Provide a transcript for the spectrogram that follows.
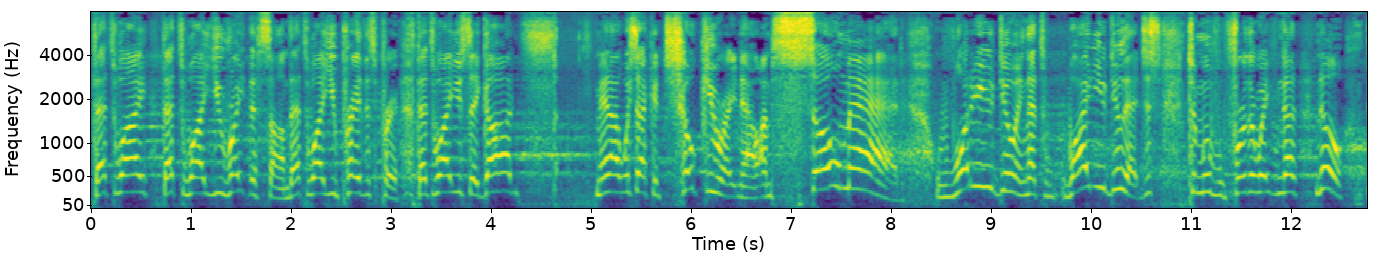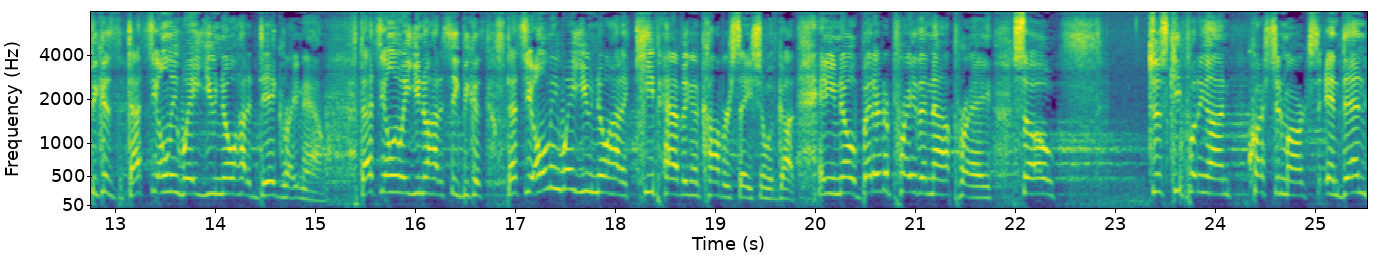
That's why, that's why you write this psalm. That's why you pray this prayer. That's why you say, God, Man, I wish I could choke you right now. I'm so mad. What are you doing? That's why do you do that? Just to move further away from God? No, because that's the only way you know how to dig right now. That's the only way you know how to seek because that's the only way you know how to keep having a conversation with God. And you know better to pray than not pray. So just keep putting on question marks and then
